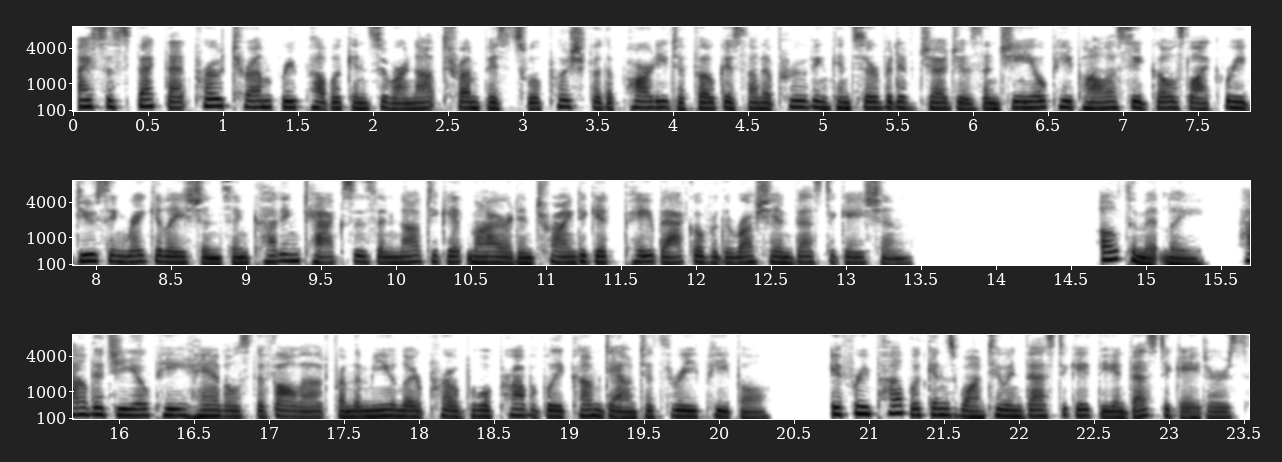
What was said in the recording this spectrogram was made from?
I suspect that pro Trump Republicans who are not Trumpists will push for the party to focus on approving conservative judges and GOP policy goals like reducing regulations and cutting taxes and not to get mired in trying to get payback over the Russia investigation. Ultimately, how the GOP handles the fallout from the Mueller probe will probably come down to three people. If Republicans want to investigate the investigators,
